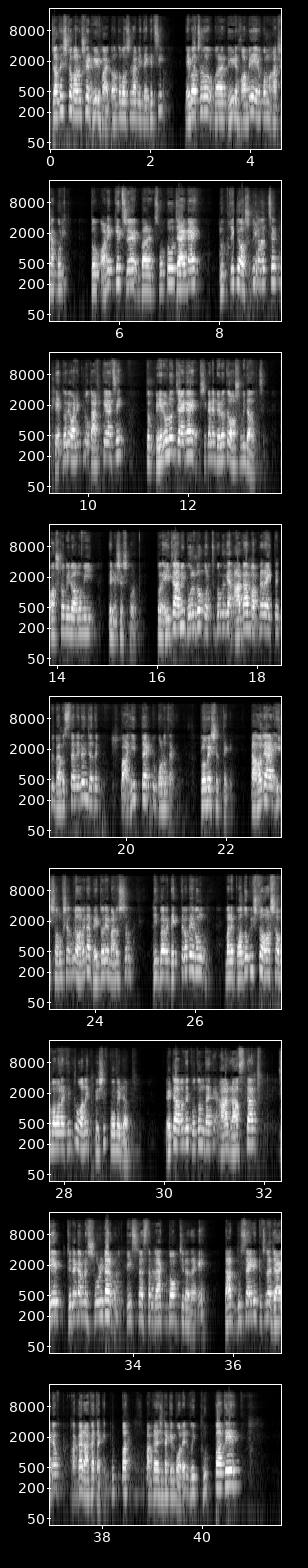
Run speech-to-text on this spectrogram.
যথেষ্ট মানুষের ভিড় হয়। গত বছর আমি দেখেছি, এবছরও ভিড় হবে এরকম আশা করি। তো অনেক ক্ষেত্রে ছোট জায়গায় ঢুকতে গিয়ে অসুবিধা হচ্ছে, ভেতরে অনেক লোক আটকে আছে, তো বেরোনোর জায়গায় সেখানে বেরোতে অসুবিধা হচ্ছে। অষ্টমী নবমীতে বিশেষ করে। তো এইটা আমি বলব, কর্তৃপক্ষকে আগাম আপনারা একটা একটু ব্যবস্থা নেবেন যাতে বাহিরটা একটু বড় থাকে, প্রবেশের থেকে। তাহলে আর এই সমস্যাগুলো হবে না, ভেতরে মানুষজন ঠিকভাবে দেখতে পাবে এবং মানে পদপিষ্ট হওয়ার সম্ভাবনা কিন্তু অনেক বেশি কমে যাবে। এটা আমাদের প্রথম থাকে। আর রাস্তার যে, যেটাকে আমরা শোল্ডার বলি পিস রাস্তা ব্ল্যাক টপ যেটা থাকে, তার দু সাইডে কিছুটা জায়গা ফাঁকা রাখা থাকে। ফুটপাত আপনারা যেটাকে বলেন, ওই ফুটপাতে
